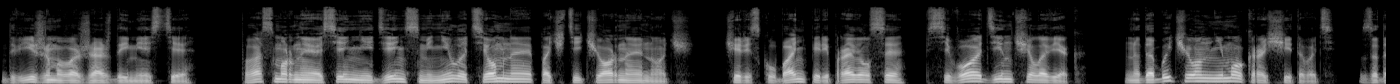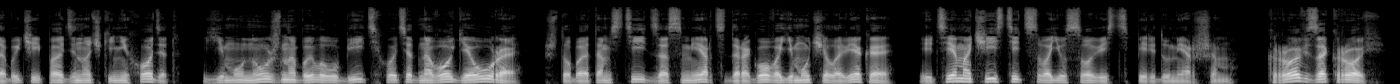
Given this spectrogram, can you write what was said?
движимого жаждой мести. Пасмурный осенний день сменила темная, почти черная ночь. Через Кубань переправился всего один человек. На добычу он не мог рассчитывать. За добычей поодиночке не ходят. Ему нужно было убить хоть одного Геура, чтобы отомстить за смерть дорогого ему человека и тем очистить свою совесть перед умершим. Кровь за кровь.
